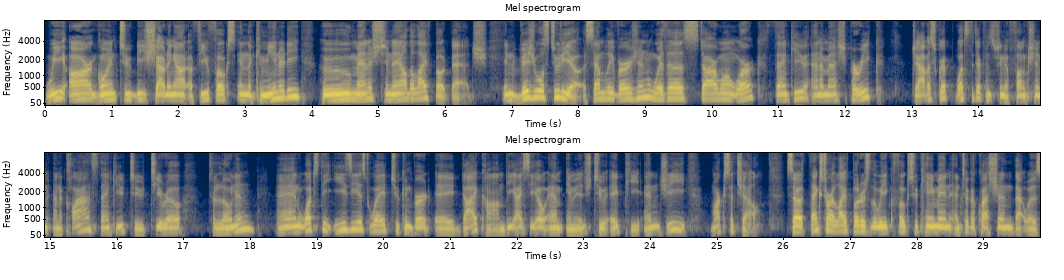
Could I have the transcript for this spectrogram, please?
We are going to be shouting out a few folks in the community who managed to nail the lifeboat badge. In Visual Studio, assembly version with a star won't work. Thank you, Animesh Parikh. JavaScript, what's the difference between a function and a class? Thank you to Tiro Tolonen. And what's the easiest way to convert a DICOM, D-I-C-O-M image to a PNG? Mark Sichel. So thanks to our lifeboaters of the week, folks who came in and took a question that was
